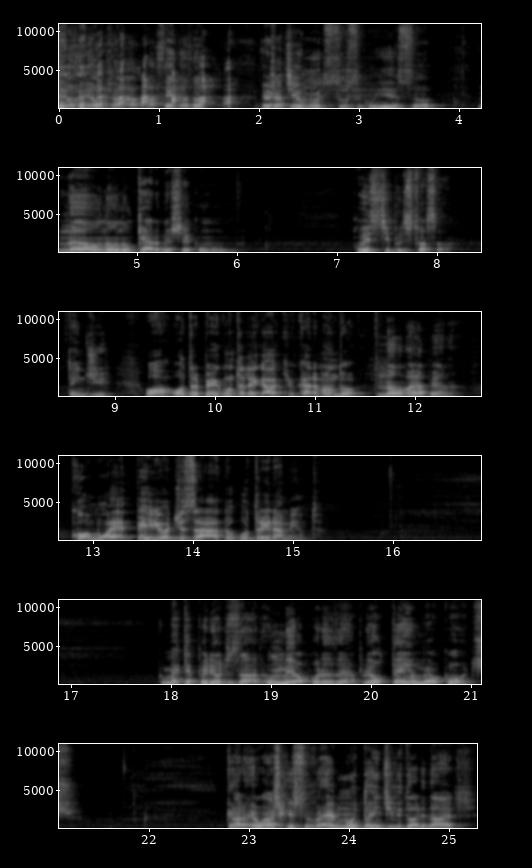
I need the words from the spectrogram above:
Eu, eu já passei dessa, eu já tive muito susto com isso. Não, não, não quero mexer com, com esse tipo de situação. Entendi. Ó, outra pergunta legal aqui, o cara mandou. Não vale a pena. Como é periodizado o treinamento? Como é que é periodizado? O meu, por exemplo, eu tenho o meu coach. Cara, eu acho que isso é muito da individualidade.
